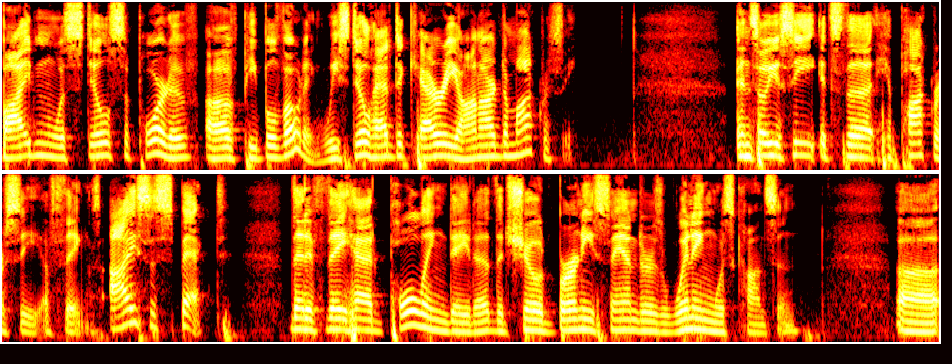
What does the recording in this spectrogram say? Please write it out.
Biden was still supportive of people voting. We still had to carry on our democracy. And so you see, it's the hypocrisy of things. I suspect that if they had polling data that showed Bernie Sanders winning Wisconsin, uh,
